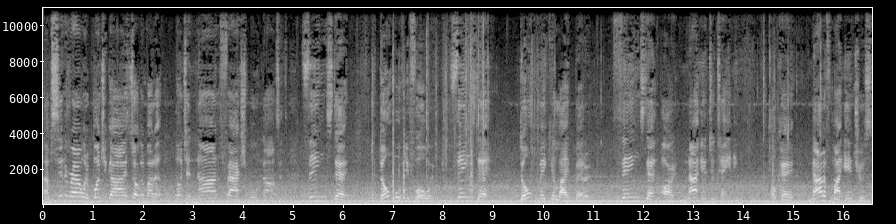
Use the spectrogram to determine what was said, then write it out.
I'm sitting around with a bunch of guys talking about a bunch of non factual nonsense. Things that don't move you forward, things that don't make your life better, things that are not entertaining, okay? Not of my interest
